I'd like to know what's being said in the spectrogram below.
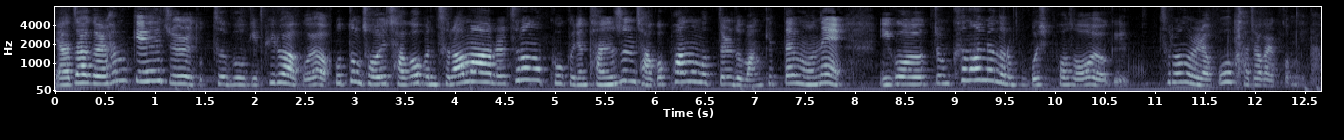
야작을 함께 해줄 노트북이 필요하고요. 보통 저희 작업은 드라마를 틀어놓고 그냥 단순 작업하는 것들도 많기 때문에 이거 좀 큰 화면으로 보고 싶어서 여기 틀어놓으려고 가져갈 겁니다.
